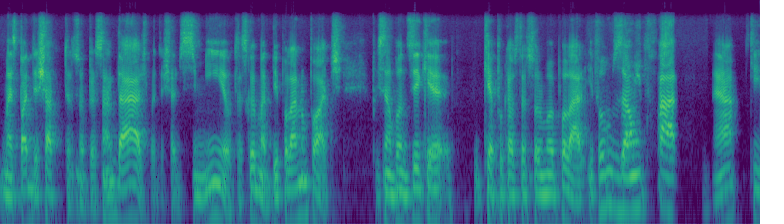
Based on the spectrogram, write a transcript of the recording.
mas pode deixar transtorno de personalidade, pode deixar dissimia, outras coisas, mas bipolar não pode, porque senão vão dizer que é, que é por causa do transtorno bipolar. E vamos usar um fármaco, né, que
